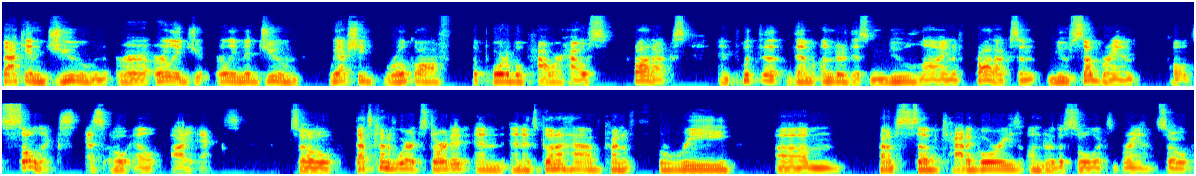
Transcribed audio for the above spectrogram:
back in June or early early mid June, we actually broke off the portable powerhouse products and put the, them under this new line of products and new sub brand called Solix, S O L I X. So that's kind of where it started, and and it's gonna have kind of three um, kind of subcategories under the Solix brand. So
